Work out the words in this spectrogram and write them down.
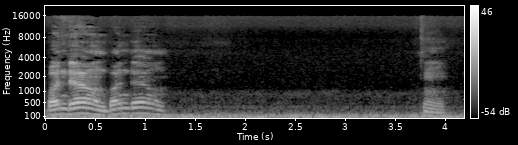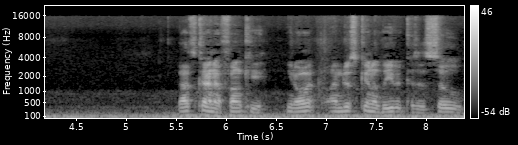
Bun down, bun down. Hmm. That's kind of funky. You know what? I'm just gonna leave it because it's so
